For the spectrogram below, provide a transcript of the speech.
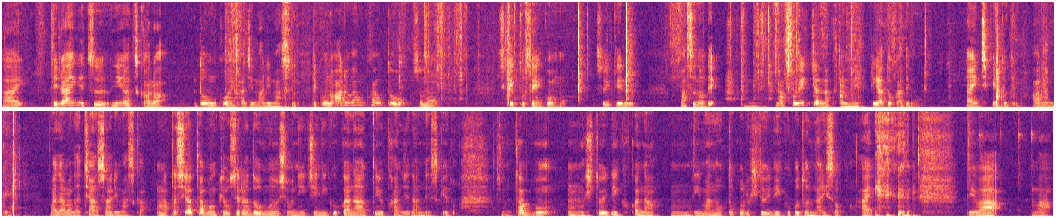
はい。で、来月2月からドーム公演始まります。で、このアルバム買うと、そのチケット選考もついてるますので、うん、まあ、それじゃなくてもね、ピアとかでも、LINE チケットでもあるんで、まだまだチャンスありますから、私は多分京セラドーム初日に行くかなっていう感じなんですけど、多分、うん、一人で行くかな。うん、今のところ一人で行くことになりそう。はい。では、まあ、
